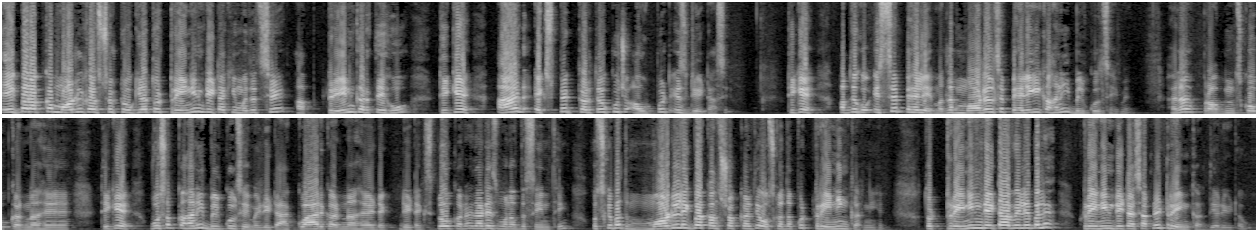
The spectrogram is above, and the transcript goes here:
एक बार आपका मॉडल कंस्ट्रक्ट हो गया तो ट्रेनिंग डेटा की मदद से आप ट्रेन करते हो, ठीक है? एंड एक्सपेक्ट करते हो कुछ आउटपुट इस डेटा से, ठीक है? अब देखो, इससे पहले मतलब मॉडल से पहले की कहानी बिल्कुल सेम है है ना? प्रॉब्लम स्कोप करना है, ठीक है? वो सब कहानी बिल्कुल सेम है। डेटा एक्वायर करना है डेटा एक्सप्लोर करना है that is one of the same thing उसके बाद मॉडल एक बार कंस्ट्रक्ट करते हैं उसके बाद आपको ट्रेनिंग करनी है। तो ट्रेनिंग डेटा अवेलेबल है ट्रेनिंग डेटा से आपने ट्रेन कर दिया डेटा को।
